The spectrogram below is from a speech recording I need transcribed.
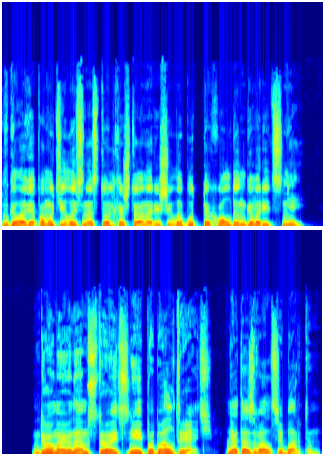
В голове помутилось настолько, что она решила, будто Холден говорит с ней. «Думаю, нам стоит с ней поболтать», — отозвался Бартон.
